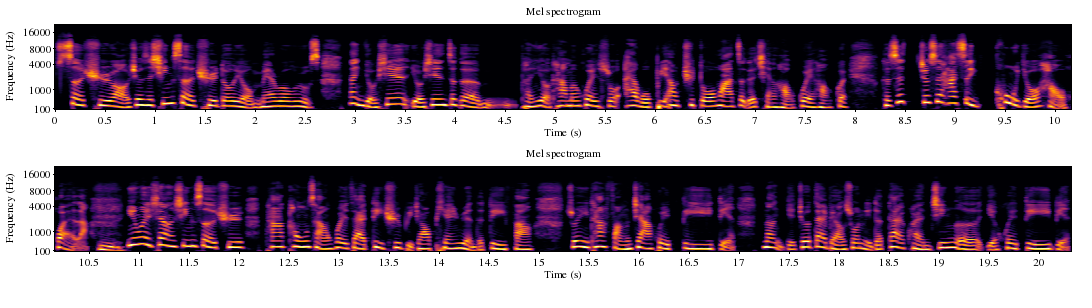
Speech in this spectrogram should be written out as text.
社区哦，就是新社区都有 Melrose，那有些有些这个朋友他们会说，哎，我不要去多花这个钱，好贵好贵。可是就是它是库有好坏啦。嗯。因为像新社区，它通常会在地区比较偏远的地方，所以它房价会低一点。那也就代表说你的贷款金额也会低一点。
